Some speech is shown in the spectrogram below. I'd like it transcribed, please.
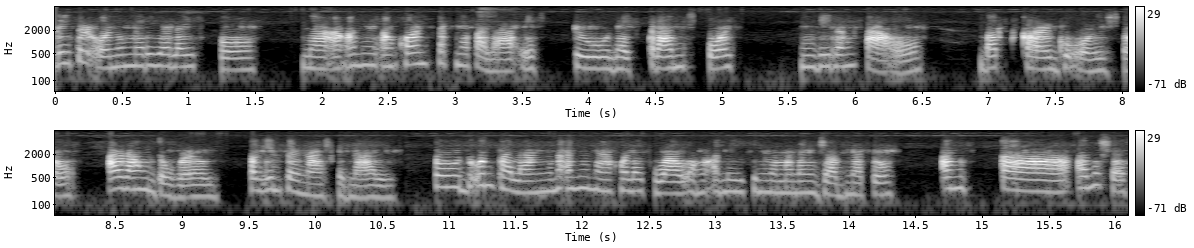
later on, nung na-realize ko na ang, ano, ang concept niya pala is to like transport hindi lang tao, but cargo also around the world, pag international. So, doon pa lang, na ano na ako, like, wow, ang amazing naman ng job na to. Ang, ah, ano siya,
